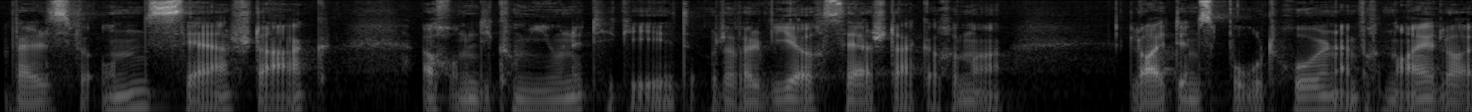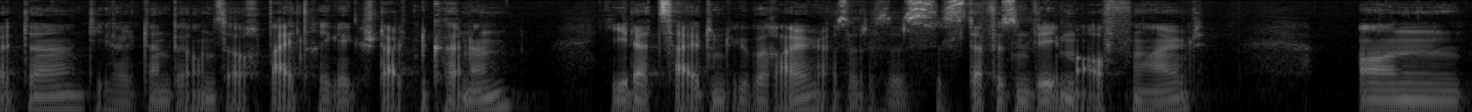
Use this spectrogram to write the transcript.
weil es für uns sehr stark auch um die Community geht oder weil wir auch sehr stark auch immer Leute ins Boot holen, einfach neue Leute, die halt dann bei uns auch Beiträge gestalten können, jederzeit und überall. Also das ist, das, dafür sind wir immer offen halt. Und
